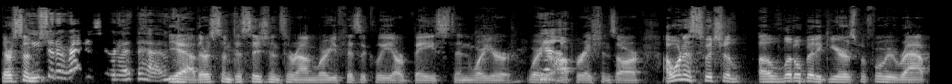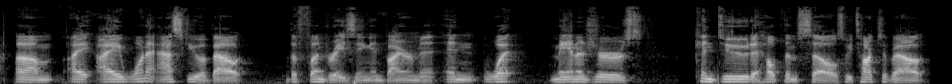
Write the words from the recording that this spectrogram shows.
There's some you should have registered with them. Yeah, there's some decisions around where you physically are based and where your where your operations are. I want to switch a, a little bit of gears before we wrap. Um, I I want to ask you about the fundraising environment and what managers can do to help themselves. We talked about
